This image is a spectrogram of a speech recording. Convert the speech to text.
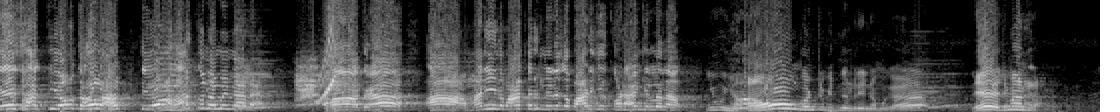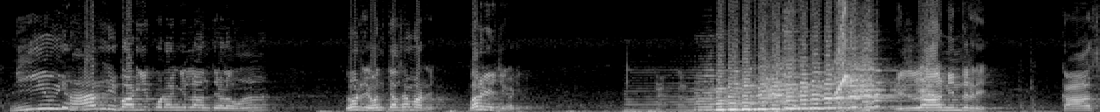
ಕೇಸ್ ಹಾಕ್ತೀಯೋ, ದಾವ ಹಾಕ್ತೀಯೋ, ಹಾಕು ನಮ್ಮ ಮೇಲೆ ಆದ್ರ ಆ ಮನೇನ ಮಾತ್ರ ನಿನಗೆ ಬಾಡಿಗೆ ಕೊಡಂಗಿಲ್ಲ ನಾ ಇವು ಯಾವ ಗಂಟು ಬಿದ್ದನ್ರಿ ನಮಗ? ಏ, ಯಜಮಾನ್ರ, ನೀವು ಯಾರ್ರಿ ಬಾಡಿಗೆ ಕೊಡಂಗಿಲ್ಲ ಅಂತ ಹೇಳುವ ನೋಡ್ರಿ, ಒಂದು ಕೆಲಸ ಮಾಡ್ರಿ. ಬರ್ರಿ ಈಚೆ ಕಡೆಗೆ. ಇಲ್ಲ, ನಿಂದ್ರಿ. ಕಾಸ,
